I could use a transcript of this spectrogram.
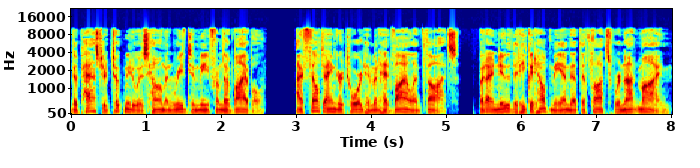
The pastor took me to his home and read to me from the Bible. I felt anger toward him and had violent thoughts, but I knew that he could help me and that the thoughts were not mine.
